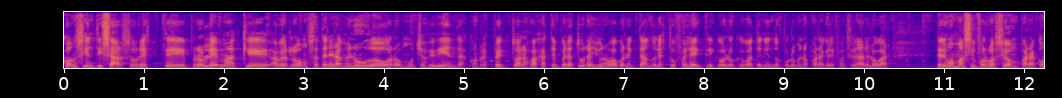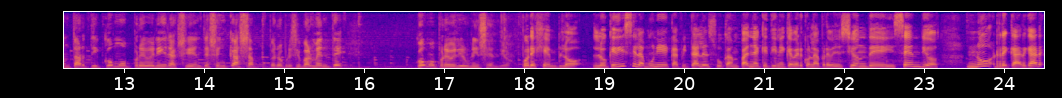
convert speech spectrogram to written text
concientizar sobre este problema que, a ver, lo vamos a tener a menudo ahora en muchas viviendas con respecto a las bajas temperaturas y uno va conectando la estufa eléctrica o lo que va teniendo por lo menos para que funcionara el hogar. Tenemos más información para contarte y cómo prevenir accidentes en casa, pero principalmente ¿Cómo prevenir un incendio? Por ejemplo, lo que dice la MUNI de Capital en su campaña que tiene que ver con la prevención de incendios, no recargar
